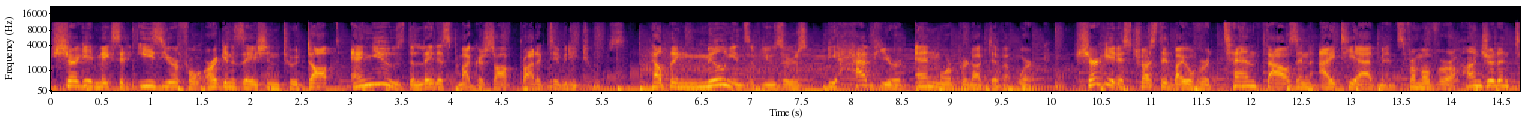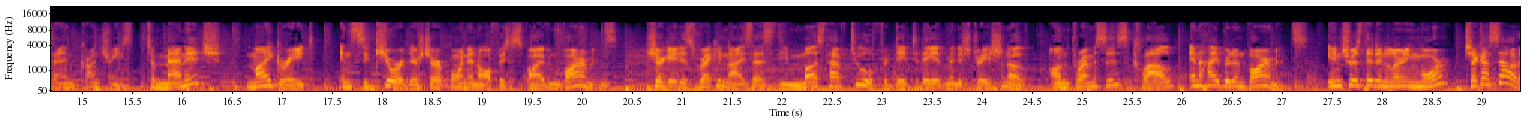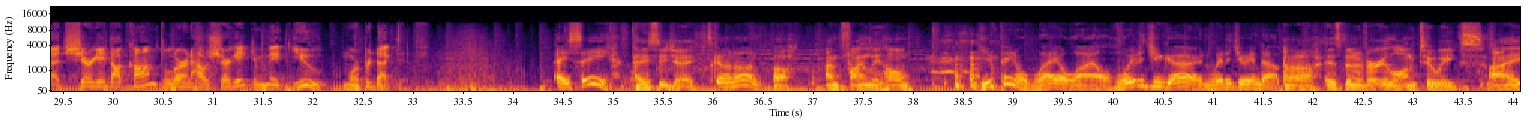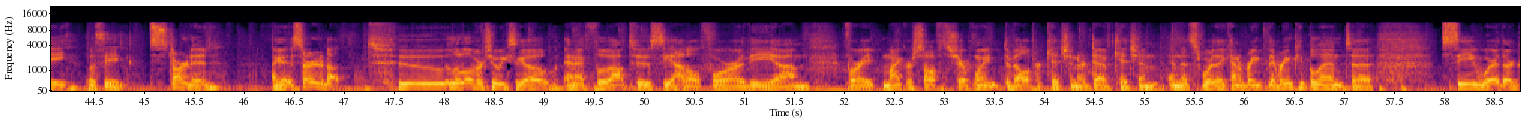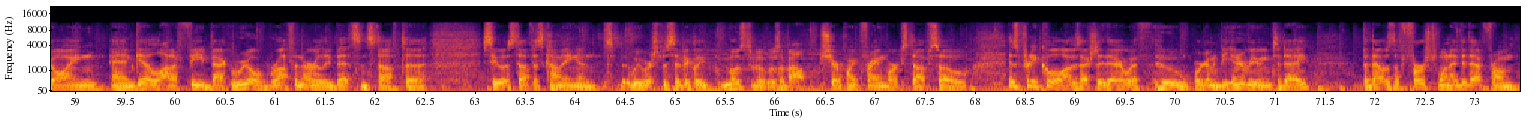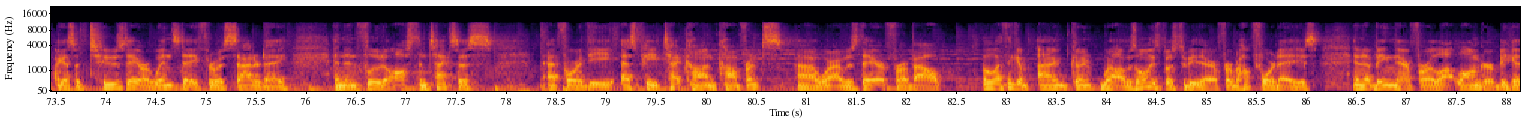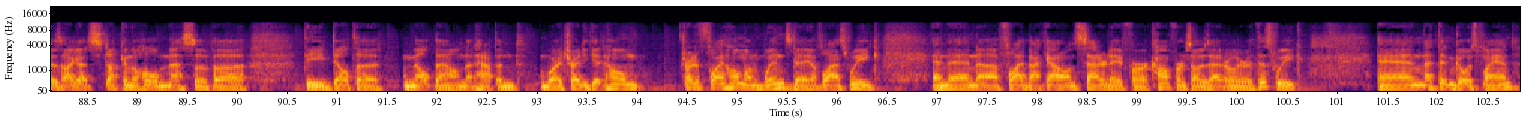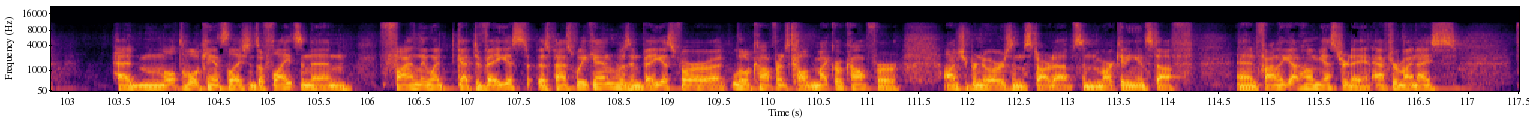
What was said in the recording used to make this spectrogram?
ShareGate makes it easier for organizations to adopt and use the latest Microsoft productivity tools, helping millions of users be happier and more productive at work. ShareGate is trusted by over 10,000 IT admins from over 110 countries to manage, migrate, and secure their SharePoint and Office 5 environments. ShareGate is recognized as the must have tool for day to day administration of on premises, cloud, and hybrid environments. Interested in learning more? Check us out at sharegate.com to learn how ShareGate can make you more productive. AC, Hey, CJ. what's going on? Oh, I'm finally home. You've been away a while. Where did you go and where did you end up? Uh, it's been a very long two weeks. I let's see, started. I started about two, a little over two weeks ago, and I flew out to Seattle for the um, for a Microsoft SharePoint Developer Kitchen or Dev Kitchen, and that's where they kind of bring they bring people in to see where they're going and get a lot of feedback, real rough and early bits and stuff to see what stuff is coming. And we were specifically, most of it was about SharePoint framework stuff. So it's pretty cool. I was actually there with who we're going to be interviewing today. But that was the first one. I did that from, I guess, a Tuesday or Wednesday through a Saturday, and then flew to Austin, Texas at, for the SP TechCon conference, uh, where I was there for about Oh, I think I'm- I'm going. Well, I was only supposed to be there for about four days. Ended up being there for a lot longer because I got stuck in the whole mess of uh, the Delta meltdown that happened. Where I tried to get home, tried to fly home on Wednesday of last week, and then uh, fly back out on Saturday for a conference I was at earlier this week, and that didn't go as planned had multiple cancellations of flights and then finally went got to Vegas this past weekend was in Vegas for a little conference called MicroConf for entrepreneurs and startups and marketing and stuff and finally got home yesterday and after my nice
